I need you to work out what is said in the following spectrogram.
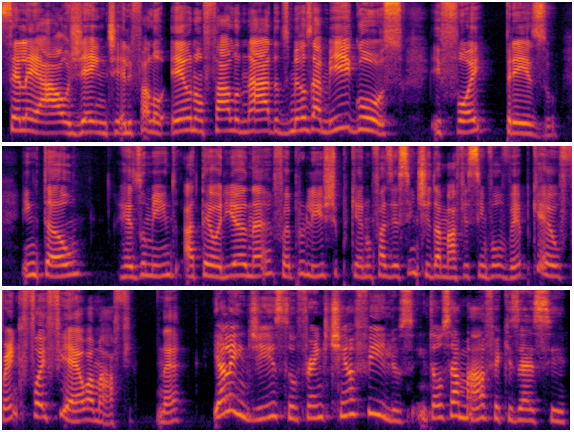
ser leal, gente. Ele falou: Eu não falo nada dos meus amigos. E foi preso. Então, resumindo, a teoria, né, foi pro lixo, porque não fazia sentido a máfia se envolver, porque o Frank foi fiel à máfia, né? E além disso, o Frank tinha filhos. Então, se a máfia quisesse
